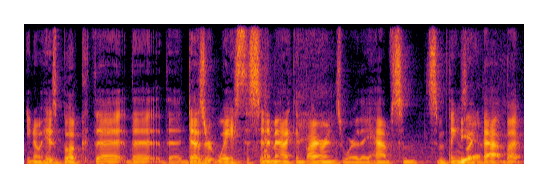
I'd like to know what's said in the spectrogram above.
you know, his book, the the the Desert Waste, the Cinematic Environs, where they have some some things Yeah. like that. But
